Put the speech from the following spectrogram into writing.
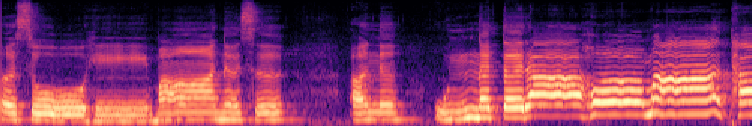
असो हे मानस. अन उन्नत राहो माथा.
